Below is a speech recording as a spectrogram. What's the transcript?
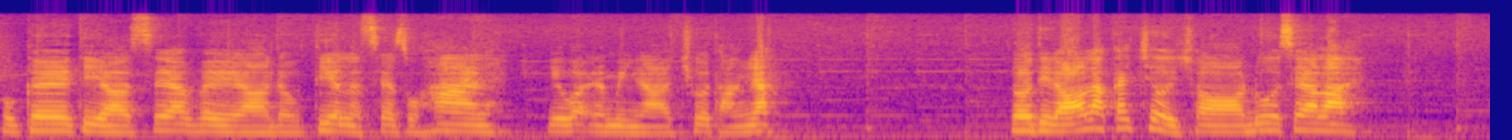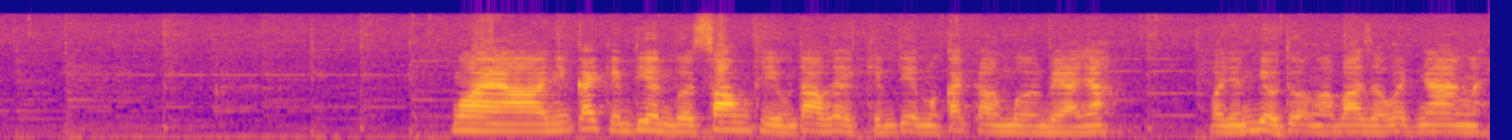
Ok thì uh, xe về uh, đầu tiên là xe số 2 này. Như vậy là mình uh, chưa thắng nhá. Rồi thì đó là cách chơi trò đua xe này. Ngoài à, những cách kiếm tiền vừa xong thì chúng ta có thể kiếm tiền bằng cách uh, mượn bè nhá. Và nhấn biểu tượng ba dấu gạch ngang này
